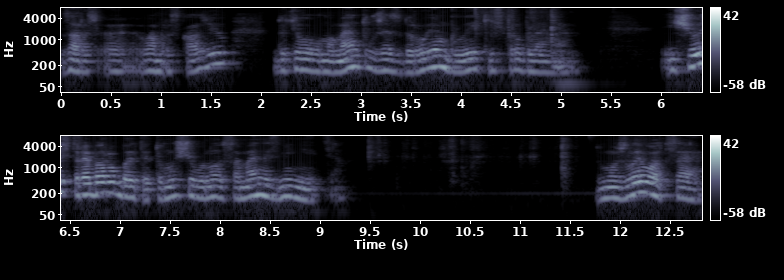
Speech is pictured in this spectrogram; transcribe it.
зараз е, вам розказую, до цього моменту вже з здоров'ям були якісь проблеми. І щось треба робити, тому що воно саме не зміниться. Можливо, це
